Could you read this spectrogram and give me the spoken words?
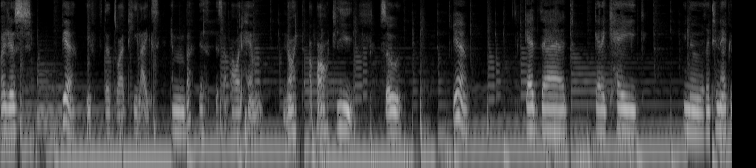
or just beer, if that's what he likes. Remember, this is about him, not about you. So, yeah, get that, get a cake, you know, written happy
